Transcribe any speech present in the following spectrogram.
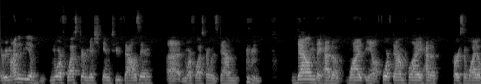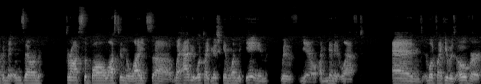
It reminded me of Northwestern Michigan 2000. Uh, Northwestern was down, down. They had a wide, you know, a fourth down play, had a person wide open in the end zone, drops the ball, lost in the lights, uh, what have you. Looked like Michigan won the game with you know a minute left and it looked like it was over.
